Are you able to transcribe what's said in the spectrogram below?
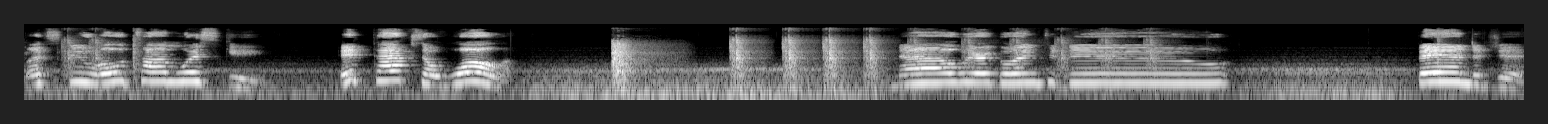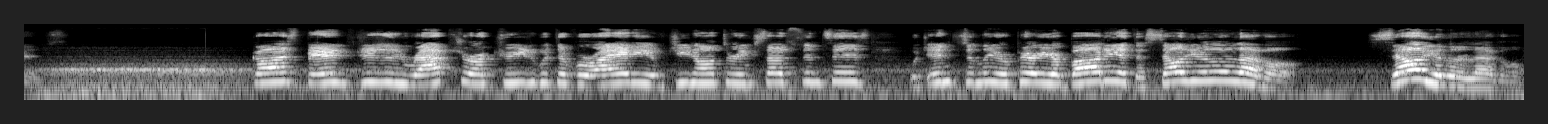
Let's do old time Whiskey. It packs a wallop. Now we are going to do bandages. Gauze bandages in Rapture are treated with a variety of gene altering substances which instantly repair your body at the cellular level. Cellular level.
